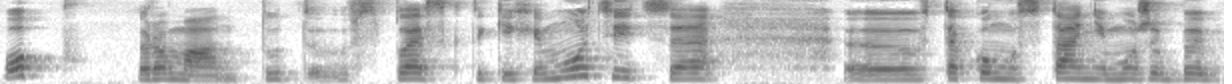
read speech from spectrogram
оп, роман. Тут всплеск таких емоцій, це е, в такому стані, може би,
